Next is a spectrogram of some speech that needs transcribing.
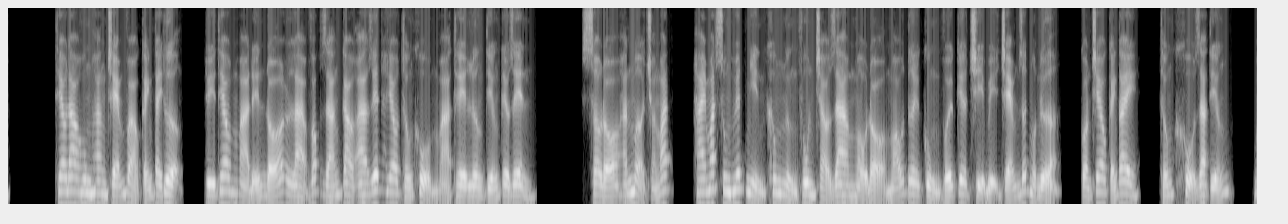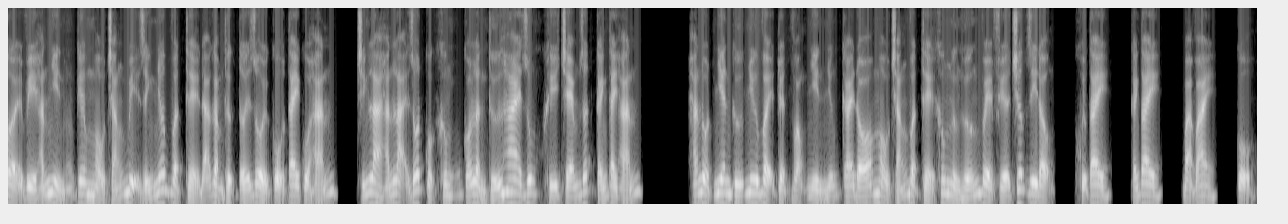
Theo đao hung hăng chém vào cánh tay thượng, tùy theo mà đến đó là vóc dáng cao A giết heo thống khổ mà thê lương tiếng kêu rên. Sau đó hắn mở choáng mắt, hai mắt sung huyết nhìn không ngừng phun trào ra màu đỏ máu tươi cùng với kia chỉ bị chém rất một nửa, còn treo cánh tay, thống khổ ra tiếng, bởi vì hắn nhìn kia màu trắng bị dính nhớp vật thể đã gặm thực tới rồi cổ tay của hắn, chính là hắn lại rốt cuộc không có lần thứ hai dung khí chém rớt cánh tay hắn. Hắn đột nhiên cứ như vậy tuyệt vọng nhìn những cái đó màu trắng vật thể không ngừng hướng về phía trước di động, khuỷu tay, cánh tay, bả vai, cổ.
